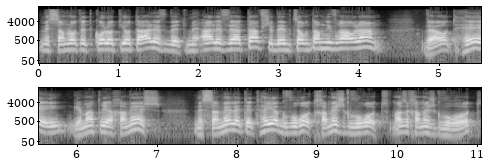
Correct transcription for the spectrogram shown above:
מסמלות את כל אותיות האלף ב', מא' ועד ת' שבאמצעותם נברא העולם. והאות ה', גמטריה חמש, מסמלת את ה' הגבורות, חמש גבורות. מה זה חמש גבורות?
